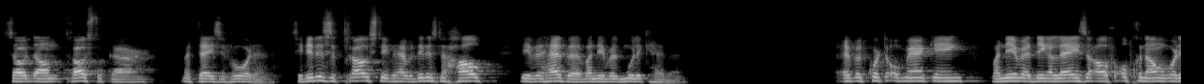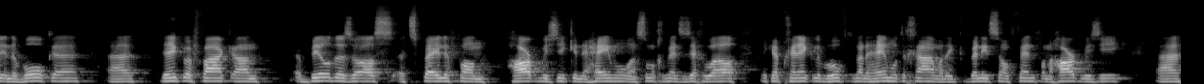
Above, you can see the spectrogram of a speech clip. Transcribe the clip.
Zo dan troost elkaar met deze woorden. Zie, dit is de troost die we hebben. Dit is de hoop die we hebben wanneer we het moeilijk hebben. Even een korte opmerking. Wanneer we dingen lezen over opgenomen worden in de wolken, uh, denken we vaak aan beelden zoals het spelen van harpmuziek in de hemel. En sommige mensen zeggen wel, ik heb geen enkele behoefte om naar de hemel te gaan, want ik ben niet zo'n fan van harpmuziek. Uh,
